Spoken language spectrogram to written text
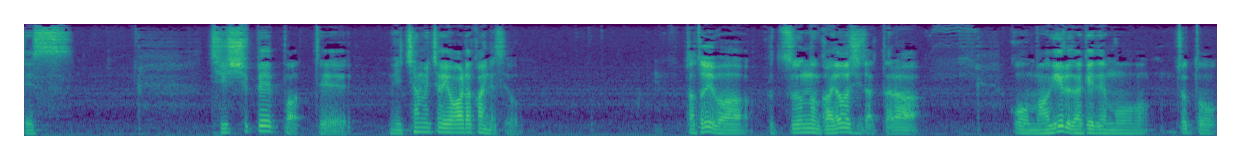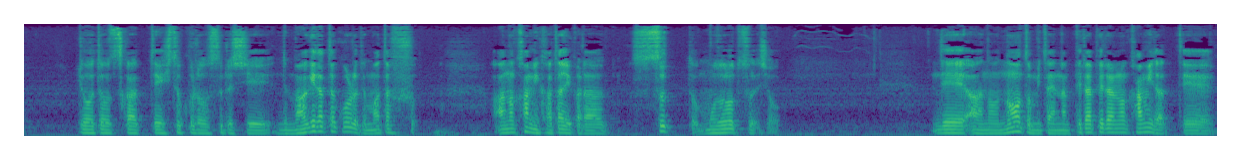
です。ティッシュペーパーってめちゃめちゃ柔らかいんですよ。例えば、普通の画用紙だったら、こう曲げるだけでも、ちょっと、両手を使って一苦労するし、で、曲げたところでまたふ、あの紙硬いから、スッと戻ろうとするでしょ。で、あの、ノートみたいなペラペラの紙だって、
